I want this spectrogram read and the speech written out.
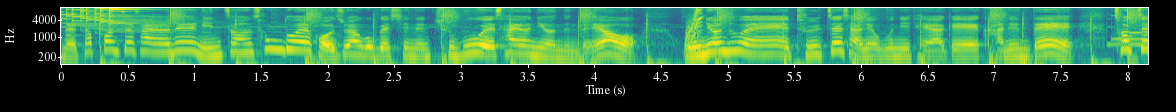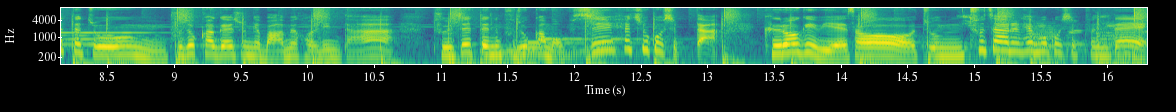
네, 첫 번째 사연은 인천 송도에 거주하고 계시는 주부의 사연이었는데요. 5년 후에 둘째 자녀분이 대학에 가는데 첫째 때 좀 부족하게 해준 게 마음에 걸린다. 둘째 때는 부족함 없이 해주고 싶다. 그러기 위해서 좀 투자를 해보고 싶은데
